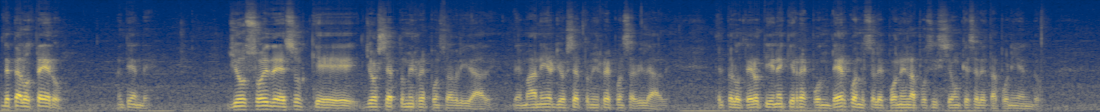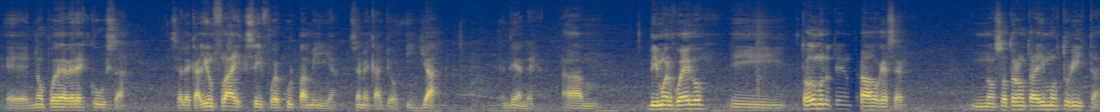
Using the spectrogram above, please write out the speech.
de pelotero, ¿me entiendes? Yo soy de esos que yo acepto mis responsabilidades. De manera yo acepto mis responsabilidades. El pelotero tiene que responder cuando se le pone en la posición que se le está poniendo. Eh, no puede haber excusa. Se le cayó un fly, sí, fue culpa mía, se me cayó y ya. ¿Entiendes? vimos el juego y todo el mundo tiene un trabajo que hacer. Nosotros no traímos turistas,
